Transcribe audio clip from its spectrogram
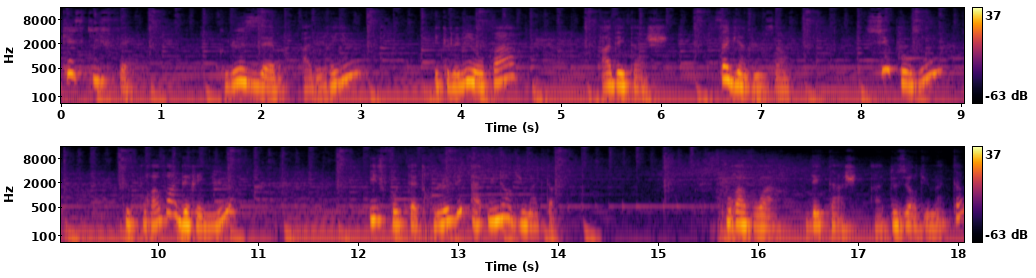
Qu'est-ce qui fait que le zèbre a des rayures et que le léopard a des taches? Ça vient d'où ça? Supposons pour avoir des rayures, il faut être levé à 1h du matin. Pour avoir des tâches à 2h du matin,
